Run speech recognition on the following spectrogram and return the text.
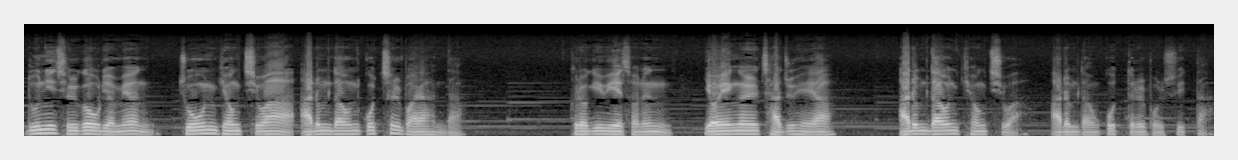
눈이 즐거우려면 좋은 경치와 아름다운 꽃을 봐야 한다. 그러기 위해서는 여행을 자주 해야 아름다운 경치와 아름다운 꽃들을 볼 수 있다.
